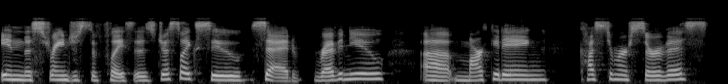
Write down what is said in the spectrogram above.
in the strangest of places. Just like sue said revenue uh, marketing customer service.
